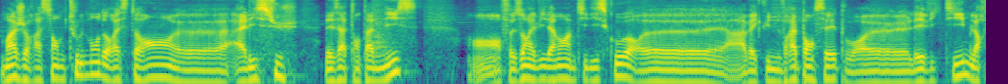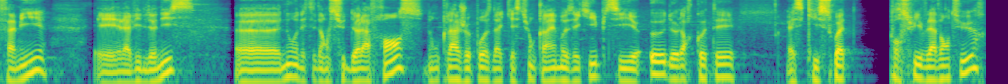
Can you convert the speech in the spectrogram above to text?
Moi, je rassemble tout le monde au restaurant à l'issue des attentats de Nice en faisant évidemment un petit discours avec une vraie pensée pour les victimes, leurs familles et la ville de Nice. Nous, on était dans le sud de la France, donc là, je pose la question quand même aux équipes si eux, de leur côté, est-ce qu'ils souhaitent poursuivre l'aventure?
